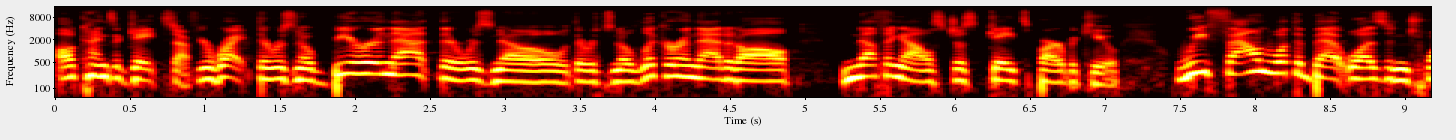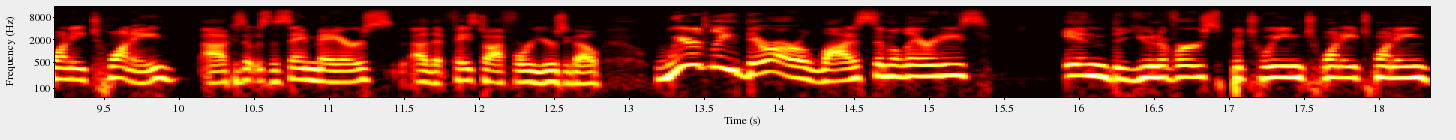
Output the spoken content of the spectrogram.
all kinds of gate stuff. You're right. There was no beer in that. There was no there was no liquor in that at all. Nothing else, just Gates barbecue. We found what the bet was in 2020 because it was the same mayors uh, that faced off four years ago. Weirdly, there are a lot of similarities in the universe between 2020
